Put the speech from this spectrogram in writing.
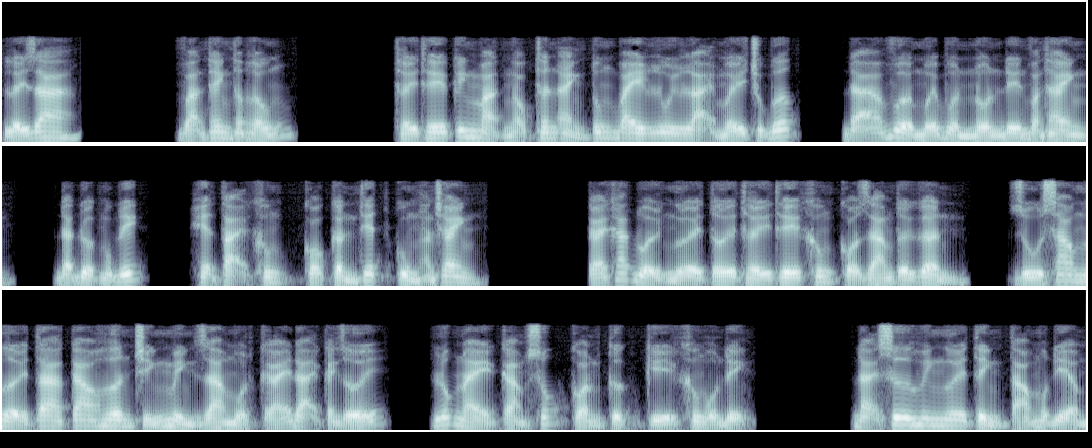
lấy ra. Vạn thanh thấp hống. Thấy thế kinh mạt ngọc thân ảnh tung bay lui lại mấy chục bước, đã vừa mới buồn nôn đến vạn thanh, đạt được mục đích, hiện tại không có cần thiết cùng hắn tranh cái khác đuổi người tới thấy thế không có dám tới gần, dù sao người ta cao hơn chính mình ra một cái đại cảnh giới, lúc này cảm xúc còn cực kỳ không ổn định. Đại sư huynh ngươi tỉnh táo một điểm.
